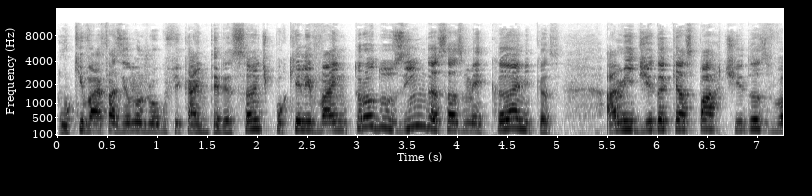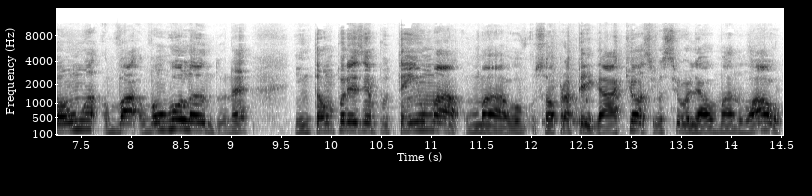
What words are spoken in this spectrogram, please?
O que vai fazendo o jogo ficar interessante, porque ele vai introduzindo essas mecânicas à medida que as partidas vão, vão rolando, né? Então, por exemplo, tem uma, uma só para pegar aqui, ó, se você olhar o manual,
